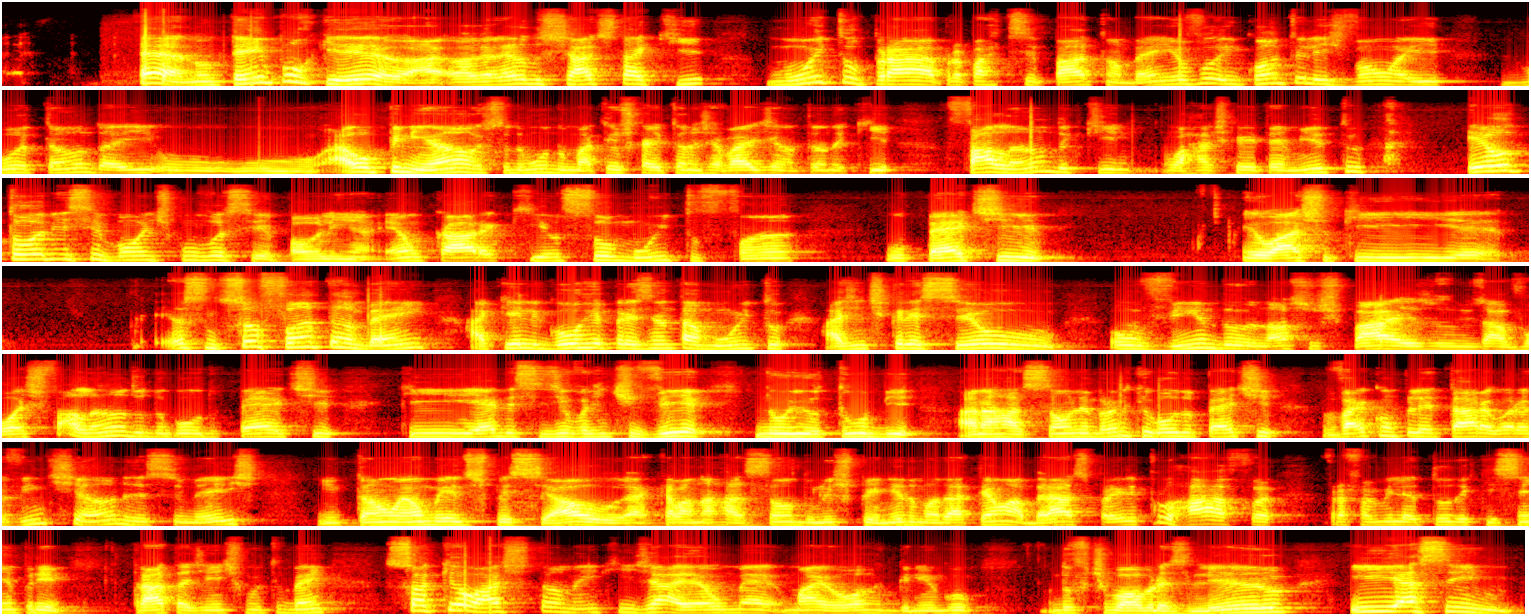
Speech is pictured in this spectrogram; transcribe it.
É, não tem porquê. A, a galera do chat está aqui muito para participar também. Eu vou, enquanto eles vão aí botando aí o, o, a opinião de todo mundo, o Matheus Caetano já vai adiantando aqui, falando que o Arrascaeta é mito. Eu tô nesse bonde com você, Paulinha. É um cara que eu sou muito fã. O Pet, eu acho que. Eu assim, sou fã também. Aquele gol representa muito. A gente cresceu ouvindo nossos pais, os avós falando do gol do Pet, que é decisivo. A gente vê no YouTube a narração. Lembrando que o gol do Pet vai completar agora 20 anos esse mês. Então é um mês especial. Aquela narração do Luiz Penido, mandar até um abraço para ele, para o Rafa, para a família toda que sempre trata a gente muito bem. Só que eu acho também que já é o maior gringo do futebol brasileiro. E assim,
